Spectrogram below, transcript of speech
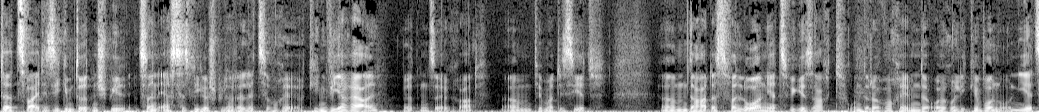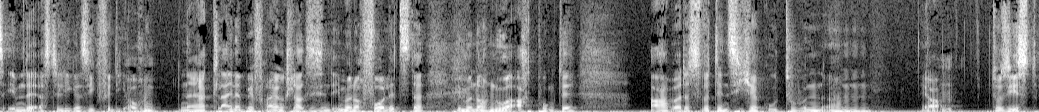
der zweite Sieg im dritten Spiel, sein erstes Ligaspiel hat er letzte Woche gegen Villarreal, wir hatten es ja gerade ähm, thematisiert. Ähm, da hat er es verloren, jetzt wie gesagt unter der Woche eben der Euroleague gewonnen und jetzt eben der erste Ligasieg für die auch ein naja, kleiner Befreiungsschlag. Sie sind immer noch Vorletzter, immer noch nur acht Punkte, aber das wird den sicher gut tun. Ähm, ja, hm. du siehst,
